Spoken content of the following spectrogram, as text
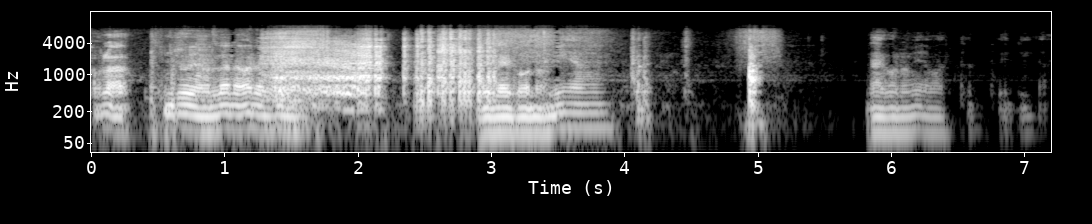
Hola, yo voy a hablar ahora de, la economía. La economía bastante delicada.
